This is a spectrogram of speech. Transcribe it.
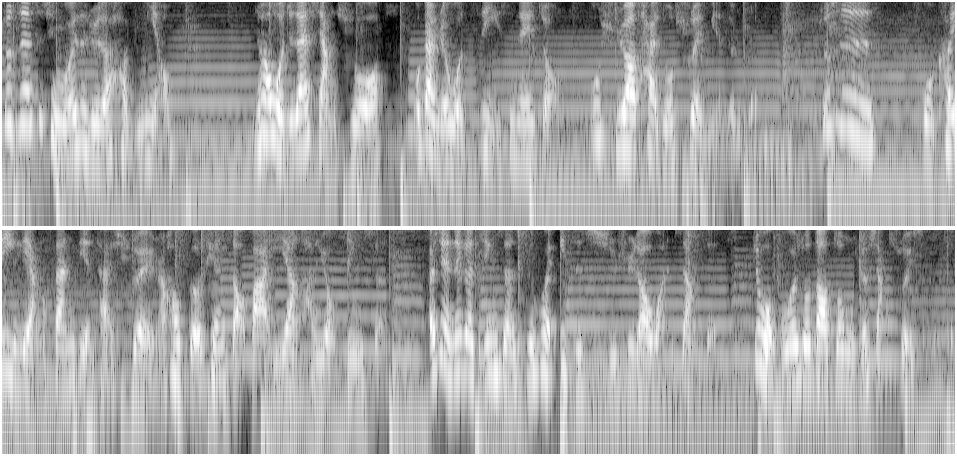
就这件事情，我一直觉得很妙。然后我就在想说，我感觉我自己是那种不需要太多睡眠的人，就是我可以两三点才睡，然后隔天早八一样很有精神，而且那个精神是会一直持续到晚上的，就我不会说到中午就想睡什么的。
